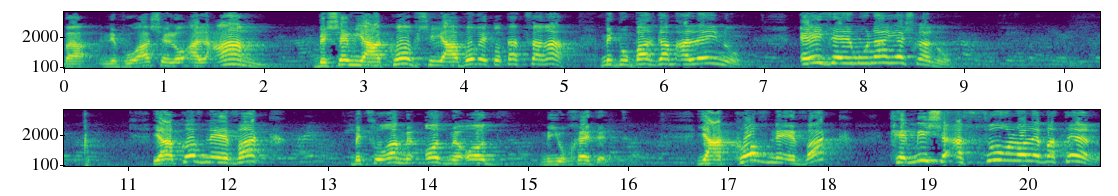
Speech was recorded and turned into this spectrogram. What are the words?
בנבואה שלו על עם בשם יעקב שיעבור את אותה צרה. מדובר גם עלינו. איזה אמונה יש לנו? יעקב נאבק בצורה מאוד מאוד מיוחדת. יעקב נאבק כמי שאסור לו לוותר,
